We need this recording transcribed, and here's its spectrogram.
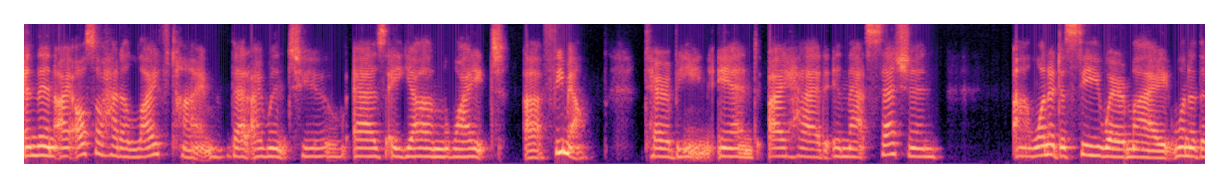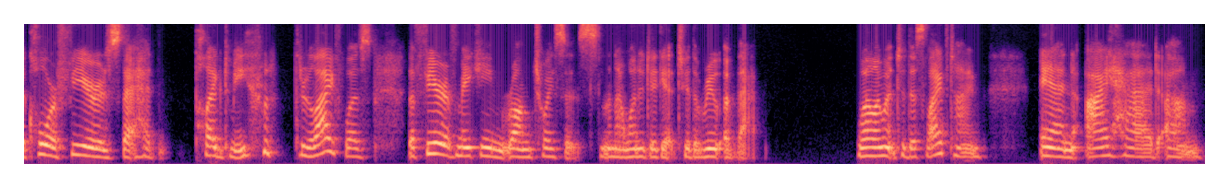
and then I also had a lifetime that I went to as a young white uh, female Terra being. And I had in that session uh, wanted to see where my one of the core fears that had plagued me through life was the fear of making wrong choices. And I wanted to get to the root of that. Well, I went to this lifetime and I had um,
